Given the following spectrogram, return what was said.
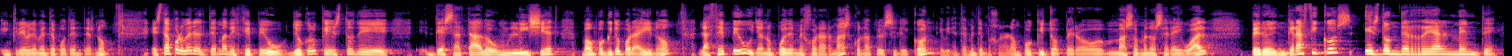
increíblemente potentes, ¿no? Está por ver el tema de GPU. Yo creo que esto de desatado, un leashed, va un poquito por ahí, ¿no? La CPU ya no puede mejorar más con Apple Silicon. Evidentemente mejorará un poquito, pero más o menos será igual. Pero en gráficos es donde realmente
